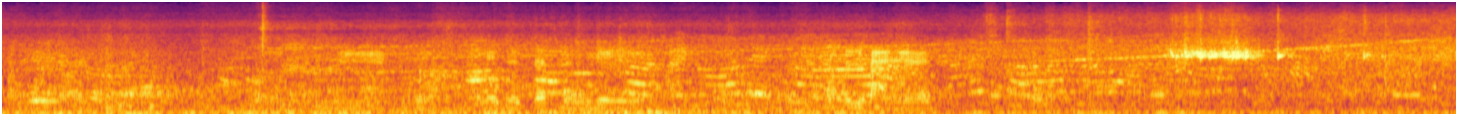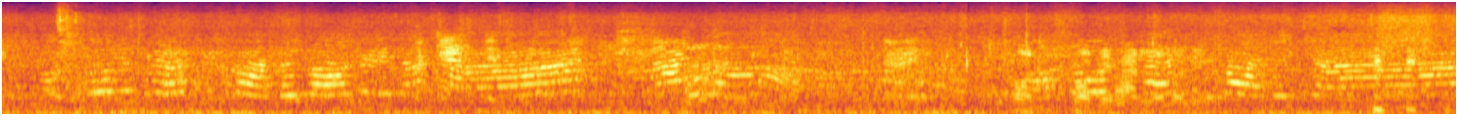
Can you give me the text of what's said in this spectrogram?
ทำคล้ายๆมีอารมณ์ แบบแคบหมูเลยนะหลายอย่างเลยครับทอดทอดไปทันแล้วตอนนี้ครับ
